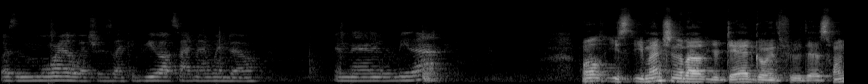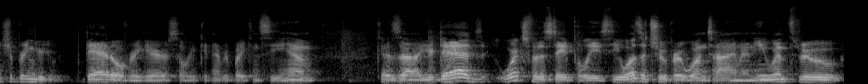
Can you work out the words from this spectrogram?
was the memorial, which was I could view outside my window. And then it would be that. Well, you, s- you mentioned about your dad going through this. Why don't you bring your dad over here so we can everybody can see him? Because uh, your dad works for the state police. He was a trooper at one time, and he went through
